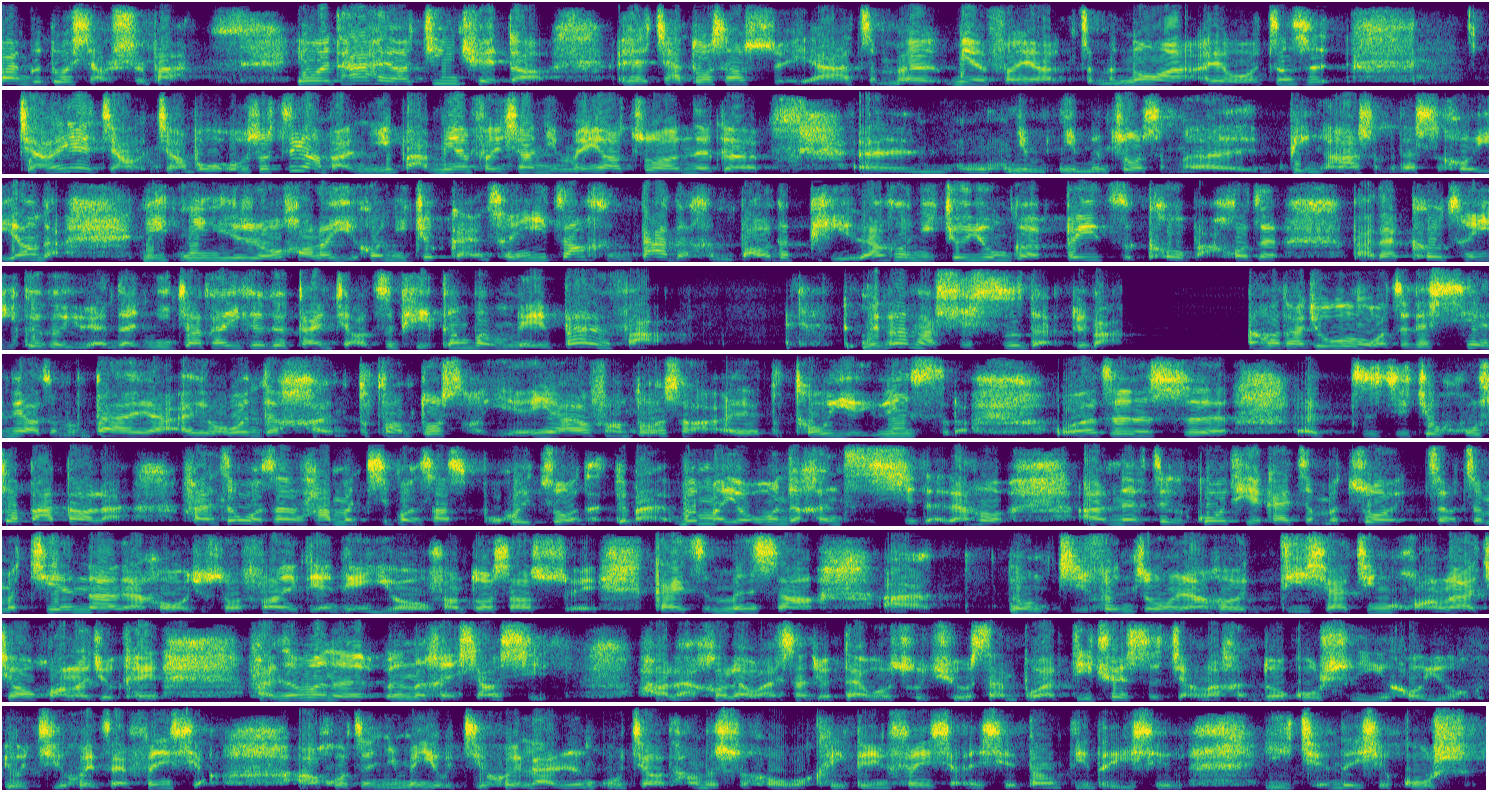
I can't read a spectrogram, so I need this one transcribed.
半个多小时吧，因为他还要精确到，哎呀，加多少水呀？怎么面粉要怎么弄啊？哎呦，我真是讲也讲讲不过。我说这样吧，你把面粉像你们要做那个，呃，你你们做什么饼啊什么的时候一样的，你你你揉好了以后，你就擀成一张很大的很薄的皮，然后你就用个杯子扣吧，或者把它扣成一个个圆的。你叫他一个个擀饺子皮，根本没办法，没办法实施的，对吧？然后他就问我这个馅料怎么办呀？哎呦，问的很，放多少盐呀？要放多少？哎呀，头也晕死了。我真的是，呃，自己就胡说八道了。反正我知道他们基本上是不会做的，对吧？问嘛要问的很仔细的。然后啊，那这个锅贴该怎么做？怎怎么煎呢？然后我就说放一点点油，放多少水，盖子焖上啊。弄几分钟，然后底下金黄了、焦黄了就可以，反正问的问的很详细。好了，后来晚上就带我出去散步啊，的确是讲了很多故事，以后有有机会再分享啊，或者你们有机会来人骨教堂的时候，我可以跟你分享一些当地的一些以前的一些故事。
